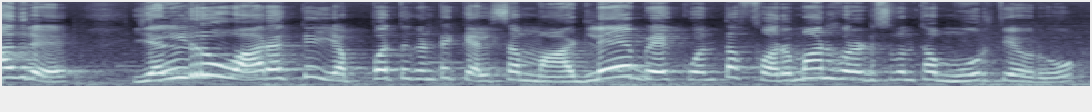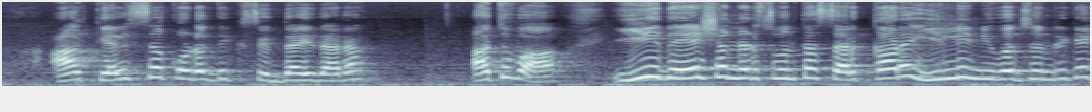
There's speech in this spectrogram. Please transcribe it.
ಆದರೆ ಎಲ್ಲರೂ ವಾರಕ್ಕೆ ಎಪ್ಪತ್ತು ಗಂಟೆ ಕೆಲಸ ಮಾಡಲೇಬೇಕು ಅಂತ ಫರ್ಮಾನ್ ಹೊರಡಿಸುವಂಥ ಮೂರ್ತಿಯವರು ಆ ಕೆಲಸ ಕೊಡೋದಕ್ಕೆ ಸಿದ್ಧ ಇದ್ದಾರಾ? ಅಥವಾ ಈ ದೇಶ ನಡೆಸುವಂಥ ಸರ್ಕಾರ ಇಲ್ಲಿ ಯುವ ಜನರಿಗೆ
